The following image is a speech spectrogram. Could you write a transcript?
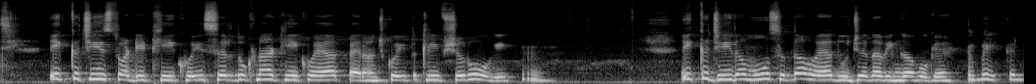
ਜੀ। ਇੱਕ ਚੀਜ਼ ਤੁਹਾਡੀ ਠੀਕ ਹੋਈ ਸਿਰ ਦੁਖਣਾ ਠੀਕ ਹੋਇਆ ਪੈਰਾਂ 'ਚ ਕੋਈ ਤਕਲੀਫ ਸ਼ੁਰੂ ਹੋ ਗਈ। ਇੱਕ ਜੀ ਦਾ ਮੂੰਹ ਸਿੱਧਾ ਹੋਇਆ ਦੂਜੇ ਦਾ ਵਿੰਗਾ ਹੋ ਗਿਆ। ਬਿਲਕੁਲ।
